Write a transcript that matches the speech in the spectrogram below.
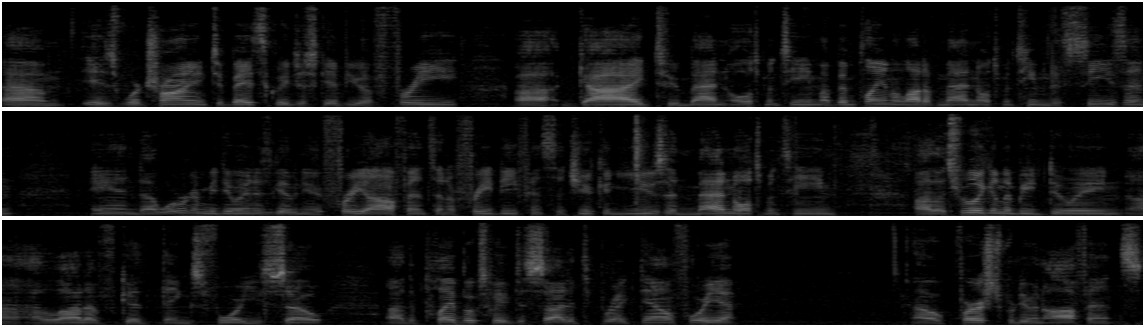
um, is we're trying to basically just give you a free uh, guide to Madden Ultimate Team. I've been playing a lot of Madden Ultimate Team this season, and uh, what we're going to be doing is giving you a free offense and a free defense that you can use in Madden Ultimate Team uh, that's really going to be doing uh, a lot of good things for you. So uh, the playbooks we've decided to break down for you. Oh, first we're doing offense,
